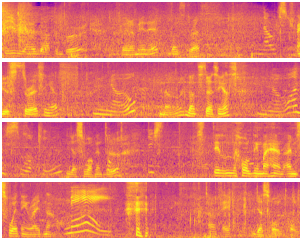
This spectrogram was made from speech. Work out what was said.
see, we are in Gothenburg. Wait a minute, don't stress. You're stressing us? No. No, not stressing us. No, I'm just walking. Just walking through. There's Still holding my hand. I'm sweating right now. nay. Okay, just hold, hold.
